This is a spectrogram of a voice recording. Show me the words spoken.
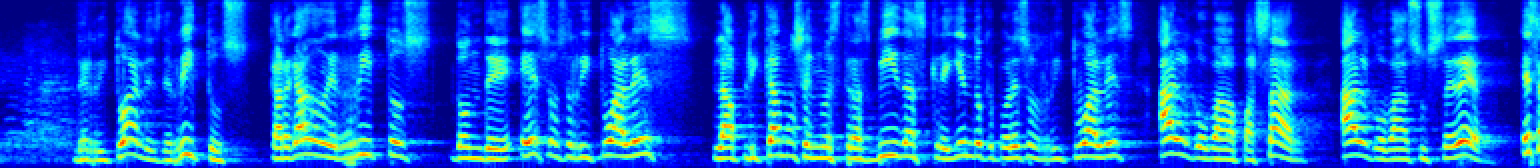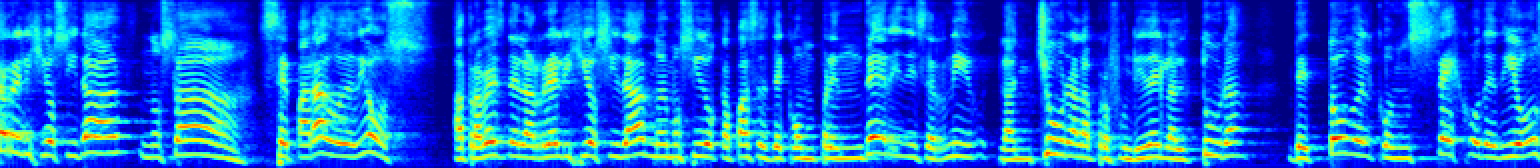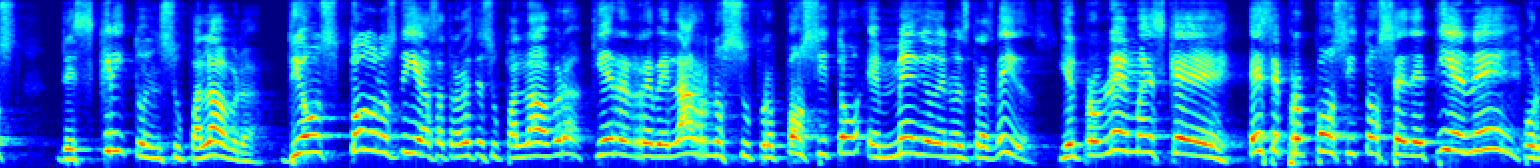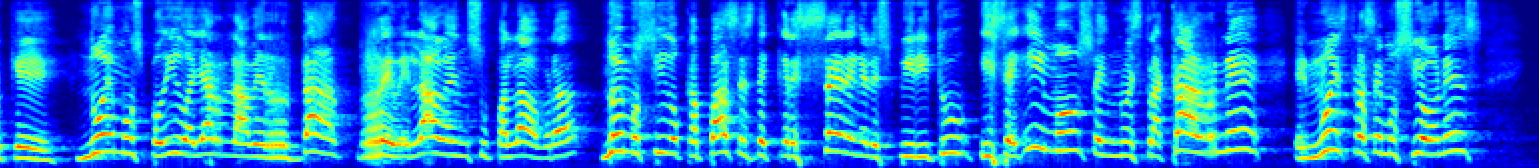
De rituales, de ritos. Cargado de ritos donde esos rituales la aplicamos en nuestras vidas creyendo que por esos rituales algo va a pasar, algo va a suceder. esa religiosidad nos ha separado de Dios. A través de la religiosidad no hemos sido capaces de comprender y discernir la anchura, la profundidad y la altura de todo el consejo de Dios descrito en su palabra. Dios todos los días a través de su palabra quiere revelarnos su propósito en medio de nuestras vidas. Y el problema es que ese propósito se detiene porque no hemos podido hallar la verdad revelada en su palabra, no hemos sido capaces de crecer en el Espíritu y seguimos en nuestra carne, en nuestras emociones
